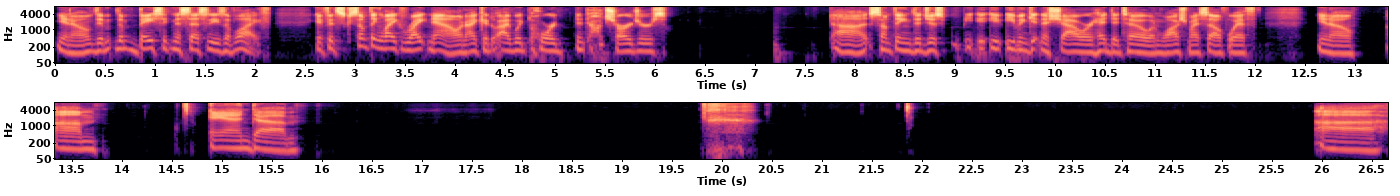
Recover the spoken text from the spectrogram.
You know, the the basic necessities of life. If it's something like right now, and I could, I would hoard chargers. Uh, something to just e- e- even get in a shower head to toe and wash myself with, you know, um, and um, uh,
